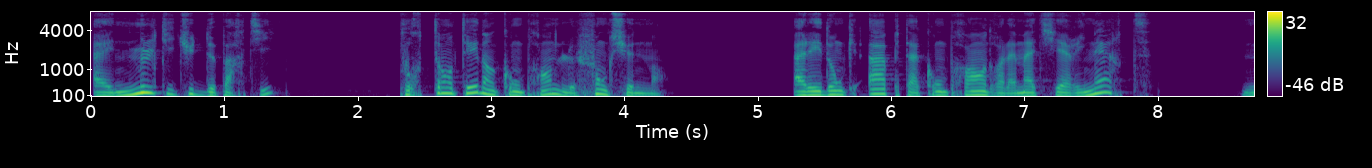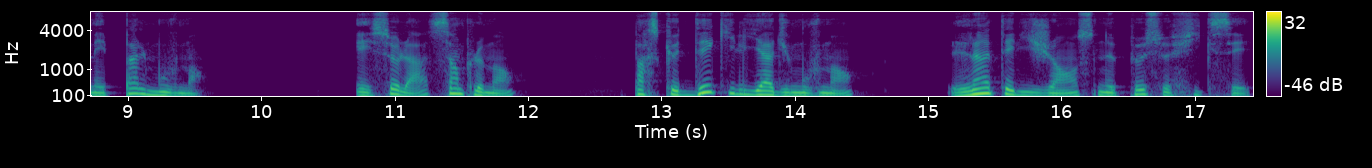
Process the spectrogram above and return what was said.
à une multitude de parties pour tenter d'en comprendre le fonctionnement. Elle est donc apte à comprendre la matière inerte, mais pas le mouvement. Et cela simplement parce que dès qu'il y a du mouvement, l'intelligence ne peut se fixer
